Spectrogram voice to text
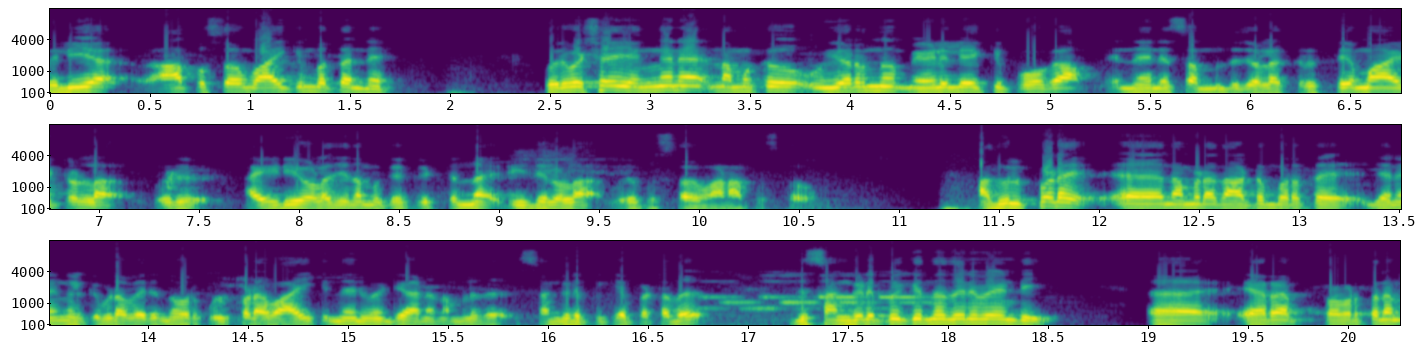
വലിയ ആ പുസ്തകം വായിക്കുമ്പോൾ തന്നെ ഒരുപക്ഷെ എങ്ങനെ നമുക്ക് ഉയർന്ന് മേളിലേക്ക് പോകാം എന്നതിനെ സംബന്ധിച്ചുള്ള കൃത്യമായിട്ടുള്ള ഒരു ഐഡിയോളജി നമുക്ക് കിട്ടുന്ന രീതിയിലുള്ള ഒരു പുസ്തകമാണ് ആ പുസ്തകം. അതുൾപ്പെടെ നമ്മുടെ നാട്ടിൻപുറത്തെ ജനങ്ങൾക്ക് ഇവിടെ വരുന്നവർക്ക് ഉൾപ്പെടെ വായിക്കുന്നതിന് വേണ്ടിയാണ് നമ്മളിത് സംഘടിപ്പിക്കപ്പെട്ടത്. ഇത് സംഘടിപ്പിക്കുന്നതിന് വേണ്ടി ഏറെ പ്രവർത്തനം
